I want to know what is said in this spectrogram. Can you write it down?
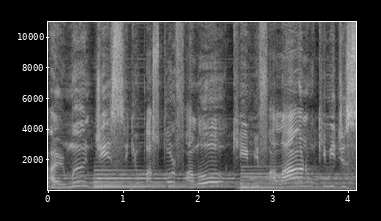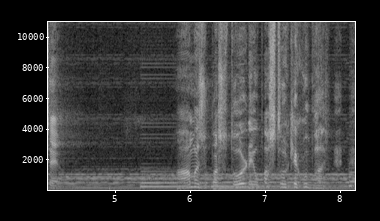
A irmã disse que o pastor falou, que me falaram, que me disseram. Ah, mas o pastor, é o pastor que é culpado.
